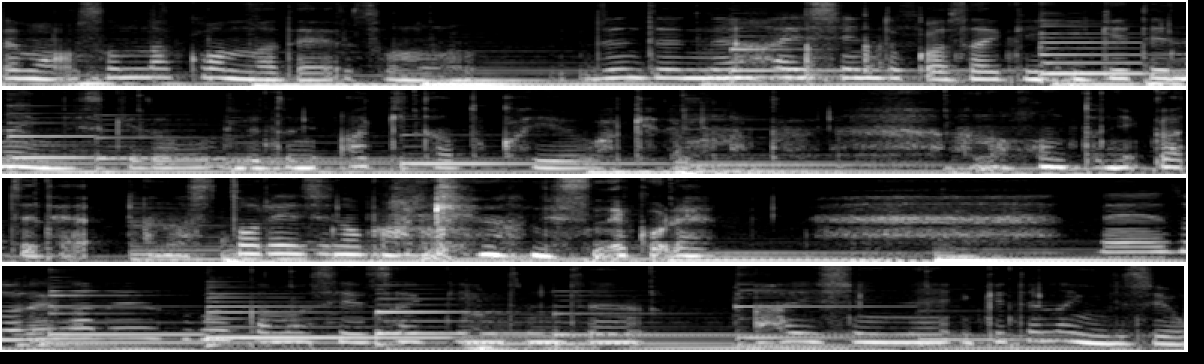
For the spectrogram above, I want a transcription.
でもそんなこんなでその全然ね配信とか最近行けてないんですけど別に飽きたとかいうわけではなくあの本当にガチであのストレージの関係なんですねこれ。でそれがねすごい悲しい。最近全然配信ね行けてないんですよ。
